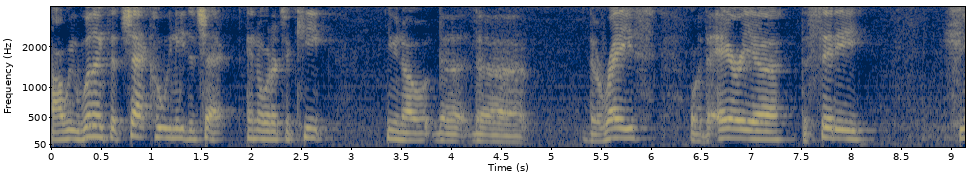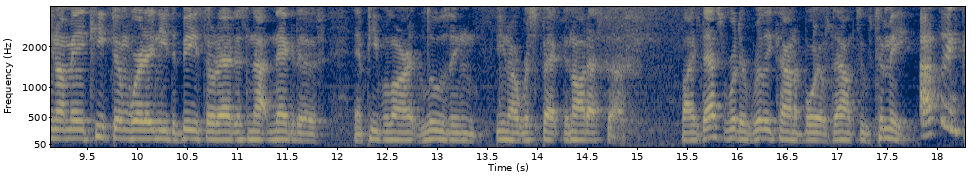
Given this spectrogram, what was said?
Are we willing to check who we need to check in order to keep, you know, the the the race or the area, the city, you know I mean, keep them where they need to be so that it's not negative and people aren't losing, you know, respect and all that stuff. Like that's what it really kind of boils down to to me. I think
